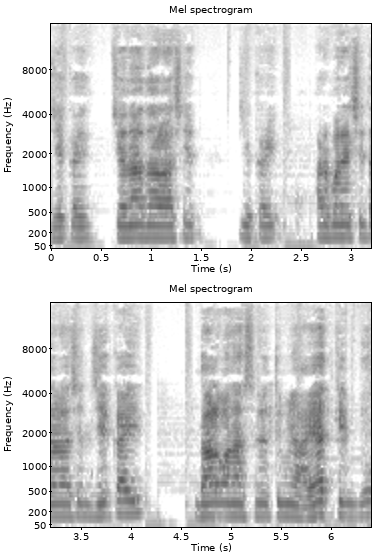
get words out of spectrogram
जे काही चना डाळ असेल जे काही हरभऱ्याची डाळ असेल जे काही डाळवाण असेल तुम्ही आयात केली आहे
